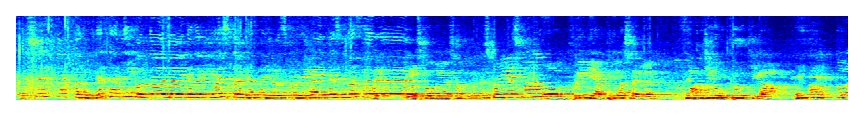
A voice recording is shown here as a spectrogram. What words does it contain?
オフィシャルキャストの皆さんにご登場いただきました皆さんよろしくお願いいたします、はい、よろしくお願いします。よろしくお願いしますもうついにやってきましたよね。秋の空気がええパッと流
